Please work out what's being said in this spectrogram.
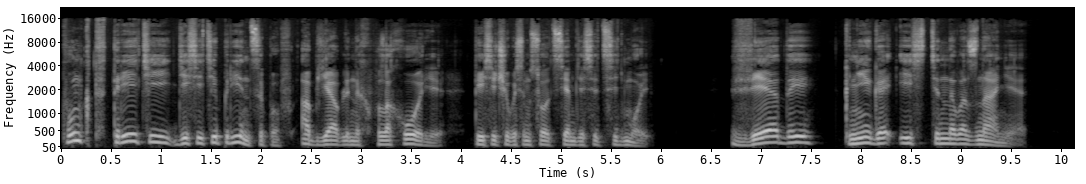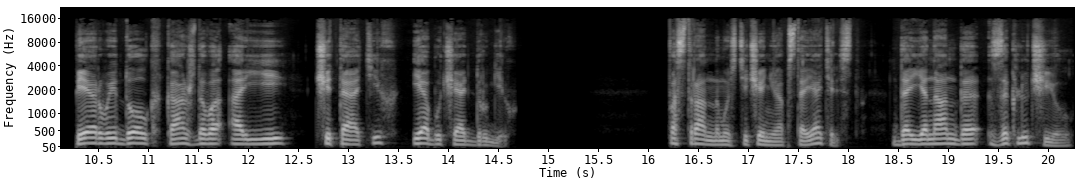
Пункт 3 десяти принципов, объявленных в Лахоре, 1877. Веды Книга истинного знания. Первый долг каждого арьи — читать их и обучать других. По странному стечению обстоятельств Дайянанда заключил,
